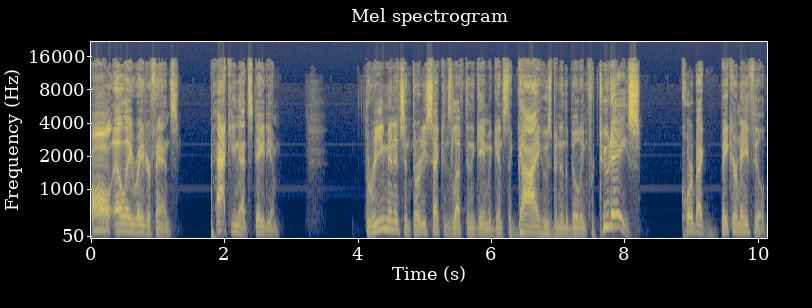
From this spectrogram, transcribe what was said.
all LA Raider fans packing that stadium. 3 minutes and 30 seconds left in the game against a guy who's been in the building for 2 days. Quarterback Baker Mayfield.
